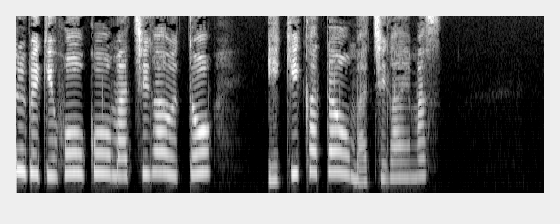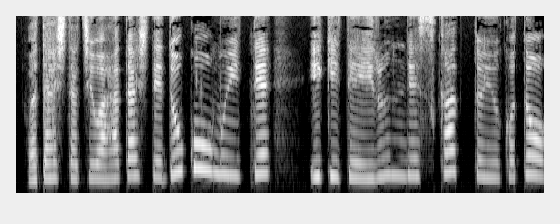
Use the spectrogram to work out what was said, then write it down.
るべき方向を間違うと生き方を間違えます。私たちは果たしてどこを向いて生きているんですかということを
